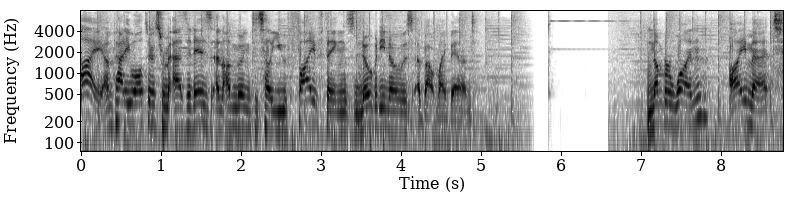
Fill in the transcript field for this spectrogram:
Hi, I'm Patty Walters from As It Is, and I'm going to tell you five things nobody knows about my band. Number one, I met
